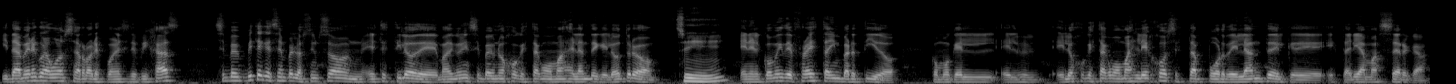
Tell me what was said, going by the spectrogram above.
Y también con algunos errores, poner si te fijas. Siempre, viste que siempre los Simpsons, este estilo de Matt Groening siempre hay un ojo que está como más adelante que el otro. Sí. En el cómic de Fry está invertido. Como que el, el- el ojo que está como más lejos está por delante del que estaría más cerca.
